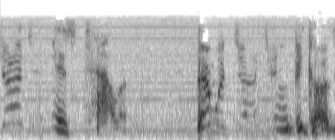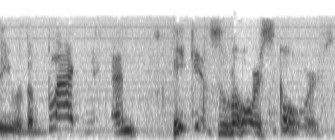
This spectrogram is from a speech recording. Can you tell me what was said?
judging his talent. They were judging because he was a black man. He gets lower scores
